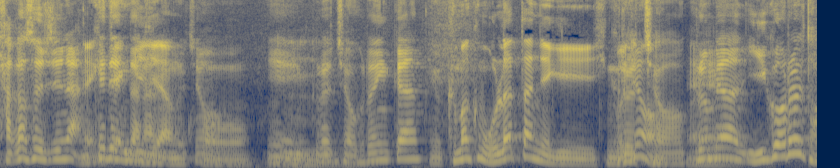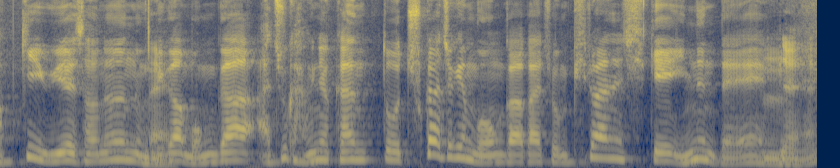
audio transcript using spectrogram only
다가서지는 않게 된다는. 거죠. 예, 음. 그렇죠. 그러니까 그만큼 올랐다는 그렇죠. 거죠? 예. 그러면 이거를 덮기 위해서는 네. 우리가 뭔가 아주 강력한 또 추가적인 무언가가 좀 필요한 시기에 있는데 음. 네.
